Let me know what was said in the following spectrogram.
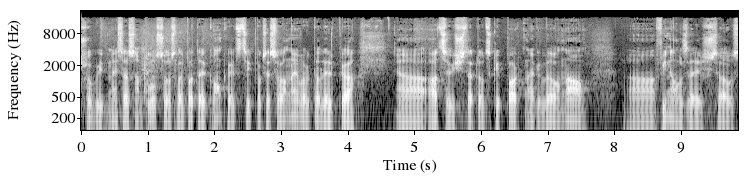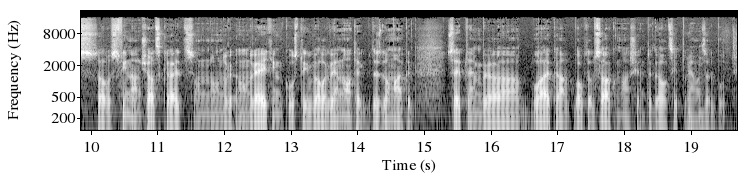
šobrīd mēs esam plusos, lai pateiktu konkrēts cipars. Es vēl nevaru, tādēļ, ka uh, atsevišķi starptautiskie partneri vēl nav finalizējuši savas, savas finanšu atskaites un, un, un rēķinu kustību vēl ar vienu noteikti. Bet es domāju, ka septembra laikā, oktobra sākumā šiem gala cipriem vajadzētu būt.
